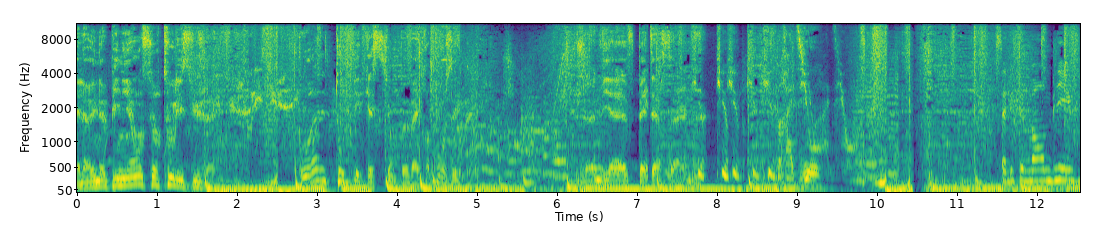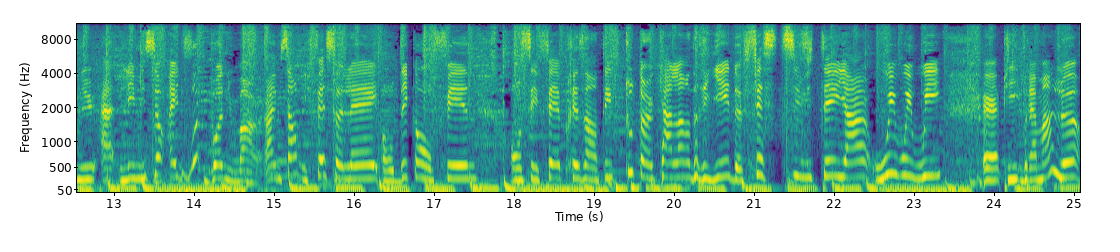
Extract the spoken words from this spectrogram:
Elle a une opinion sur tous les sujets. Pour elle, toutes les questions peuvent être posées. Geneviève Peterson. Cube, Radio. Salut tout le monde, bienvenue à l'émission. Êtes-vous de bonne humeur? Ah, il me semble, il fait soleil, on déconfine, on s'est fait présenter tout un calendrier de festivités hier. Oui, oui, oui. Euh, Puis vraiment, là,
